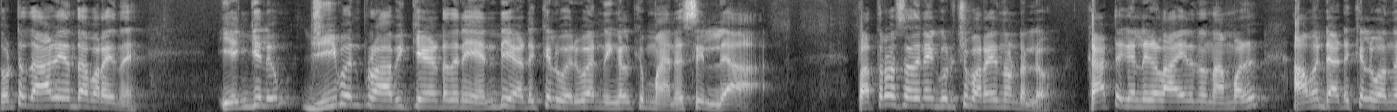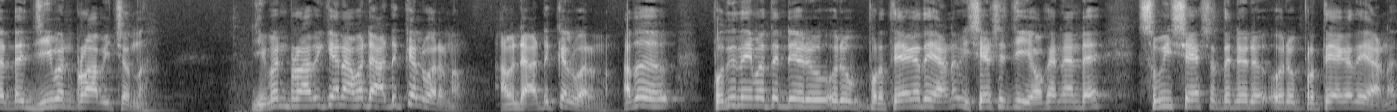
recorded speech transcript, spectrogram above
തൊട്ട് താഴെ എന്താ പറയുന്നത് എങ്കിലും ജീവൻ പ്രാപിക്കേണ്ടതിന് എന്റെ അടുക്കൽ വരുവാൻ നിങ്ങൾക്ക് മനസ്സില്ല. പത്രോസ് അതിനെക്കുറിച്ച് പറയുന്നുണ്ടല്ലോ. കാട്ടുകല്ലുകളായിരുന്ന നമ്മൾ അവന്റെ അടുക്കൽ വന്നിട്ട് ജീവൻ പ്രാപിച്ചെന്ന്. ജീവൻ പ്രാപിക്കാൻ അവന്റെ അടുക്കൽ വരണം. അവന്റെ അടുക്കൽ വരണം. അത് പുതിയ നിയമത്തിന്റെ ഒരു ഒരു പ്രത്യേകതയാണ്. വിശേഷിച്ച് യോഹനാന്റെ സുവിശേഷത്തിന്റെ ഒരു ഒരു പ്രത്യേകതയാണ്.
